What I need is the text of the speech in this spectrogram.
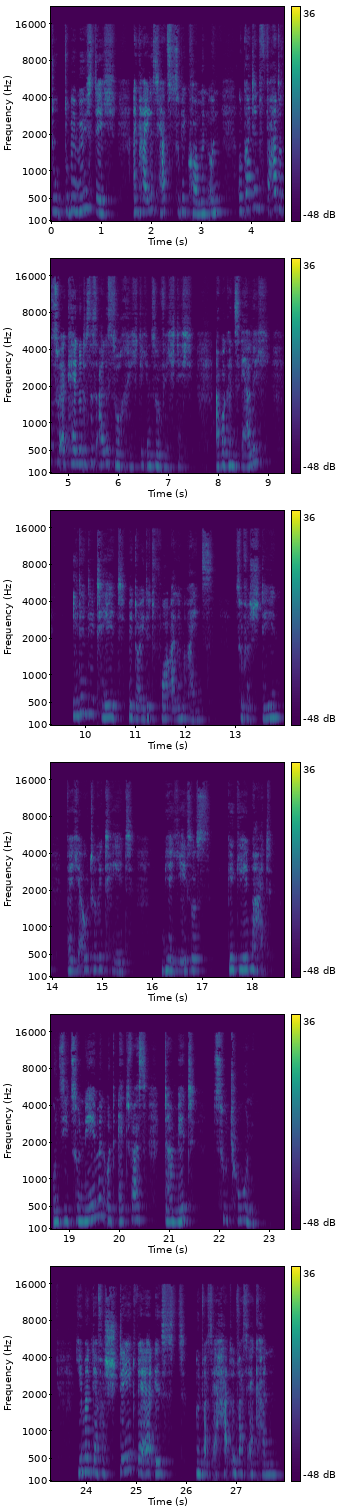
du, du bemühst dich, ein heiles Herz zu bekommen und, und Gott den Vater zu erkennen. Und das ist alles so richtig und so wichtig. Aber ganz ehrlich, Identität bedeutet vor allem eins, zu verstehen, welche Autorität mir Jesus gegeben hat und sie zu nehmen und etwas damit zu tun. Jemand, der versteht, wer er ist und was er hat und was er kann,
